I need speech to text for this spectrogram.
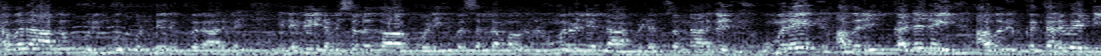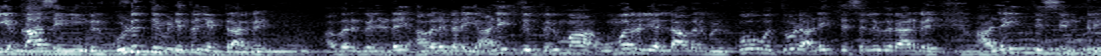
தவறாக புரிந்து கொண்டிருக்கிறார்கள். எனவே நபி ஸல்லல்லாஹு வசல்லம் அவர்கள் உமரல் அல்லாஹ்விடம் சொன்னார்கள் உமரே அவரின் கடனை அவருக்கு தர வேண்டிய காசை நீங்கள் கொடுத்து விடுங்கள் என்றார்கள். அவர்களிடை அவர்களை அழைத்து பெருமா உமர் அலி அல்லா அவர்கள் கோபத்தோடு அழைத்து செல்லுகிறார்கள். அழைத்து சென்று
